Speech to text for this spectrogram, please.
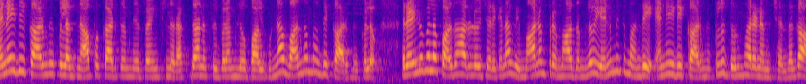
ఎన్ఐడి కార్మికుల జ్ఞాపకార్థం నిర్వహించిన రక్తదాన శిబిరంలో పాల్గొన్న వంద మంది కార్మికులు. రెండు వేల పదహారులో జరిగిన విమానం ప్రమాదంలో ఎనిమిది మంది ఎన్ఐడి కార్మికులు దుర్మరణం చెందగా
